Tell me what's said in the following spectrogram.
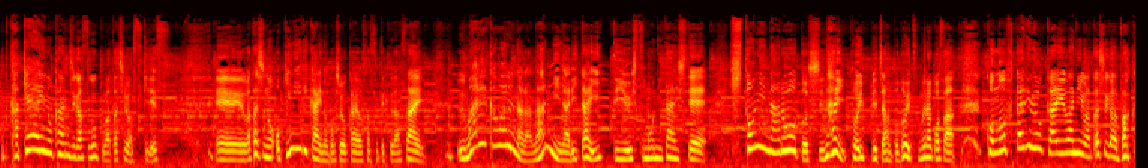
掛け合いの感じがすごく私は好きです。えー、私のお気に入り会のご紹介をさせてください。生まれ変わるなら何になりたいっていう質問に対して、人になろうとしないトイッペちゃんとドイツ村子さん。この二人の会話に私が爆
